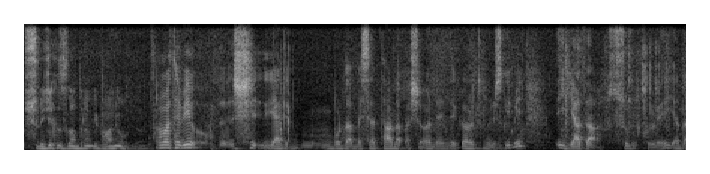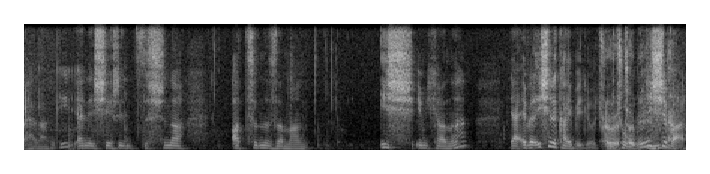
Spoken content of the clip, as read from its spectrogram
süreci hızlandıran bir bahane oluyor. Ama tabii yani burada mesela Tarlabaşı örneğinde gördüğümüz gibi ya da Surukule ya da herhangi yani şehrin dışına attığınız zaman iş imkanı ya evvel işini kaybediyor çünkü Evet, çoğunun tabii. işi var.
